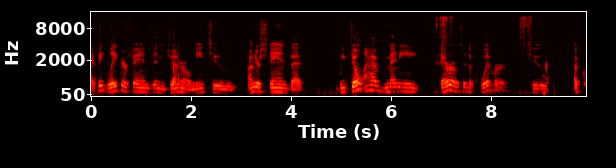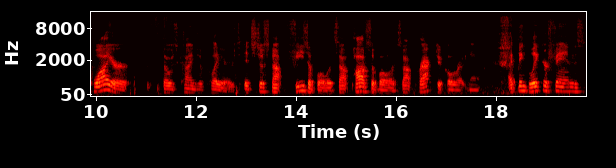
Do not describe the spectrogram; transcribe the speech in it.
I think Laker fans in general need to understand that we don't have many arrows in the quiver to acquire those kinds of players. It's just not feasible. It's not possible. It's not practical right now. I think Laker fans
